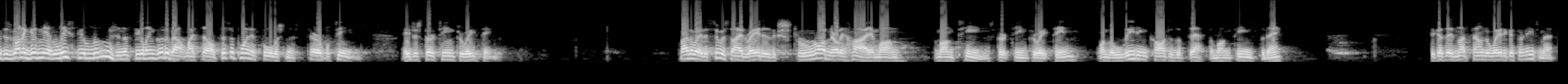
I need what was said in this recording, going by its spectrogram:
which is going to give me at least the illusion of feeling good about myself. Disappointed foolishness, terrible teens, ages 13 through 18. By the way, the suicide rate is extraordinarily high among, among teens, 13 through 18. One of the leading causes of death among teens today. Because they've not found a way to get their needs met.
